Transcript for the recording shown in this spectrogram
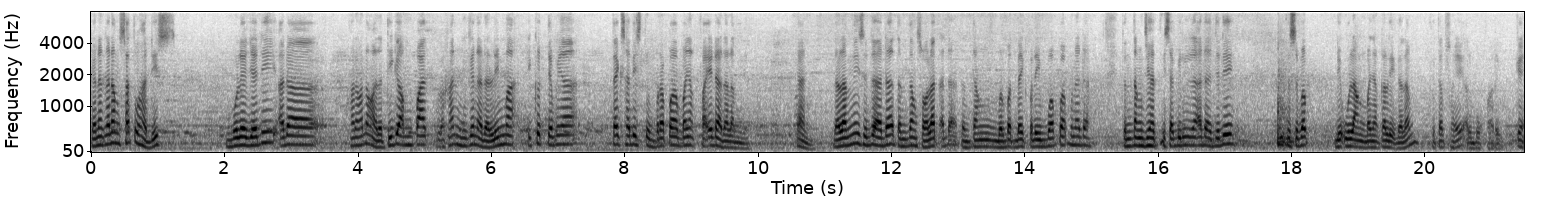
kadang-kadang satu hadis boleh jadi ada kadang-kadang ada tiga empat bahkan mungkin ada lima ikut dia punya teks hadis tu berapa banyak faedah dalamnya kan dalam ni sudah ada tentang solat ada, tentang berbuat baik pada ibu bapa pun ada. Tentang jihad fisabilillah ada. Jadi itu sebab diulang banyak kali dalam kitab Sahih Al-Bukhari. Okey.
